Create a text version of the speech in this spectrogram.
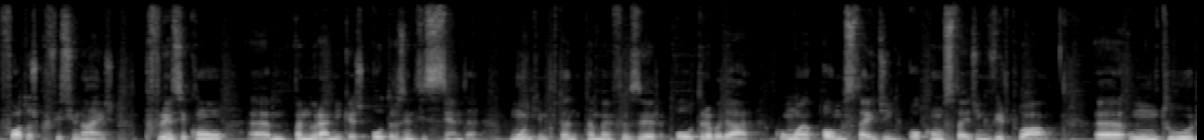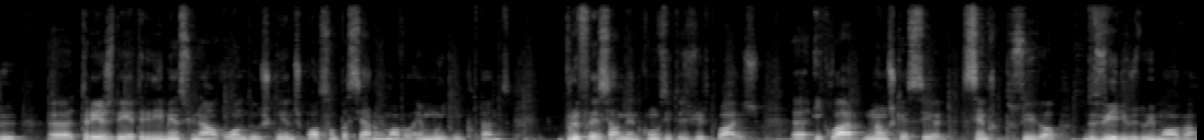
Fotos profissionais, preferência com um, ehm, panorâmicas ou 360. Muito importante também fazer ou trabalhar com home staging ou com staging virtual. Uh, um tour uh, 3D, tridimensional, onde os clientes possam passear no imóvel é muito importante, preferencialmente com visitas virtuais. Uh, e claro, não esquecer, sempre que possível, de vídeos do imóvel.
